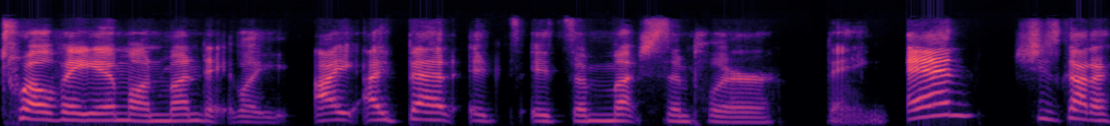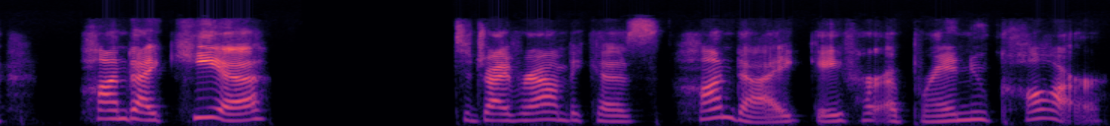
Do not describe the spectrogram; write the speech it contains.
12 a.m. on Monday. Like I I bet it's it's a much simpler thing. And she's got a Hyundai Kia to drive around because Hyundai gave her a brand new car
